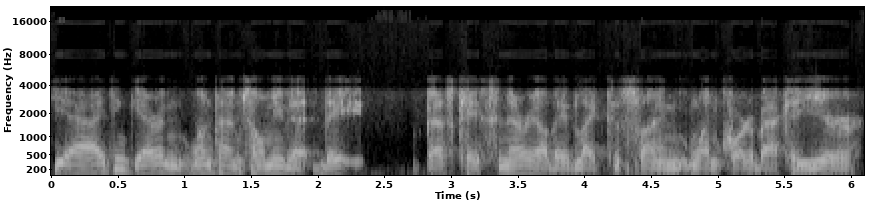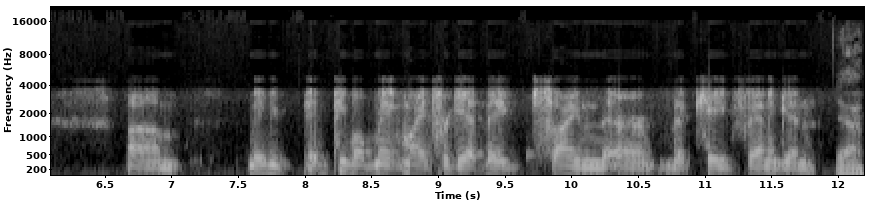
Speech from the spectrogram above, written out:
Yeah, I think Aaron one time told me that they best case scenario they'd like to sign one quarterback a year. Um, maybe people may, might forget they signed or the Cade Fennegan yeah.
